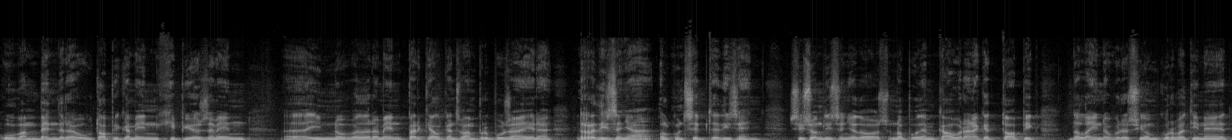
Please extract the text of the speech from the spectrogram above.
ho van vendre utòpicament, hipiosament, eh, innovadorament, perquè el que ens van proposar era redissenyar el concepte de disseny. Si som dissenyadors, no podem caure en aquest tòpic de la inauguració amb corbatinet,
